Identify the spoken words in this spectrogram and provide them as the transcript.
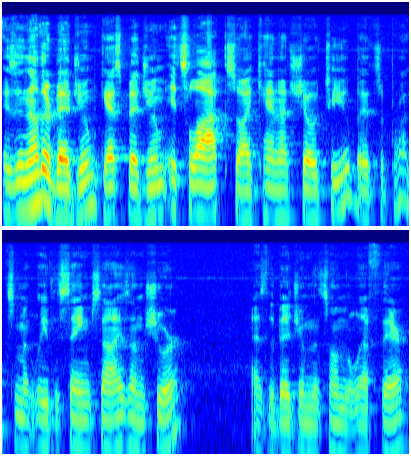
is another bedroom, guest bedroom. It's locked, so I cannot show it to you, but it's approximately the same size, I'm sure, as the bedroom that's on the left there.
